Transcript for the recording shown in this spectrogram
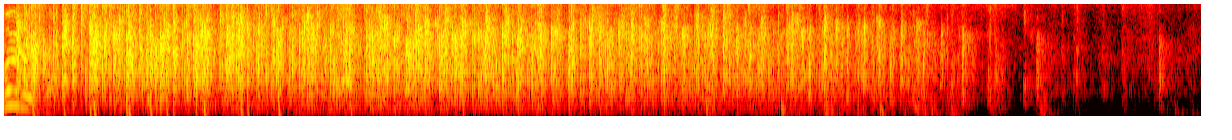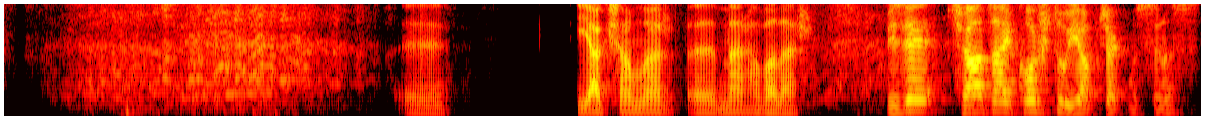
Buyurun efendim. İyi akşamlar, e, merhabalar. Bize Çağatay Koçtuğ yapacakmışsınız.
